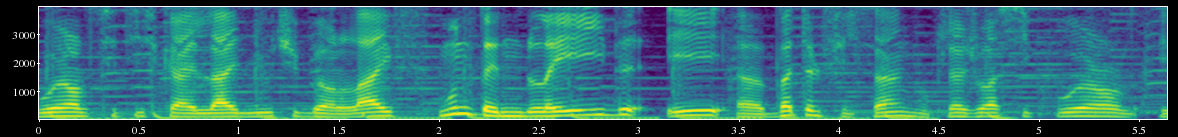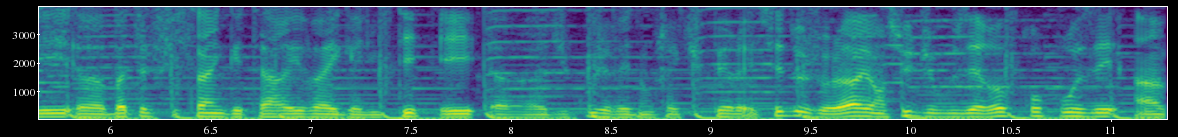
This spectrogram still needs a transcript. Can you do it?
World, City Skyline, YouTuber Life, Mountain Blade et Battlefield 5. Donc là Jurassic World et Battlefield 5 étaient arrivés à égalité et du coup j'avais donc récupéré ces deux jeux là et ensuite je vous ai reproposé un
